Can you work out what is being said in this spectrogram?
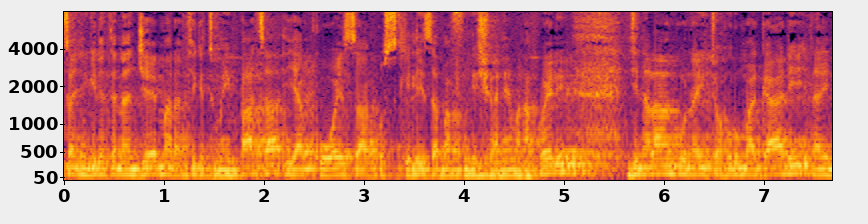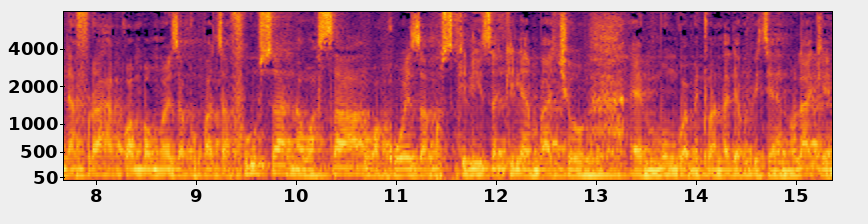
fursa nyingine tena njema rafiki tumeipata ya kuweza kusikiliza mafundisho ya neema na kweli. Jina langu naitwa huruma gadi na nina furaha kwamba umeweza kupata fursa na wasaa wa kuweza kusikiliza kile ambacho eh, mungu ametuandalia kupitia neno lake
